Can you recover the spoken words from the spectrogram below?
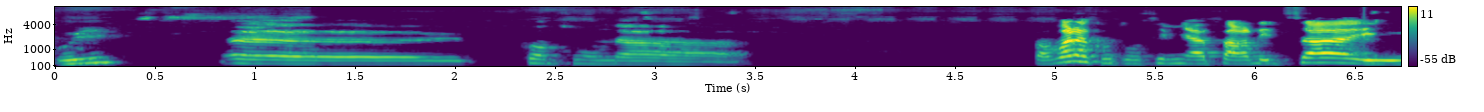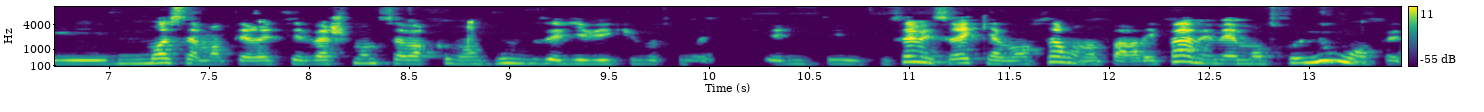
Oui. Euh, quand on a, enfin voilà, quand on s'est mis à parler de ça et moi, ça m'intéressait vachement de savoir comment vous vous aviez vécu votre homosexualité et tout ça. Mais c'est vrai qu'avant ça, on n'en parlait pas, mais même entre nous, en fait,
